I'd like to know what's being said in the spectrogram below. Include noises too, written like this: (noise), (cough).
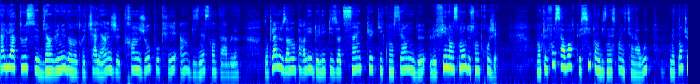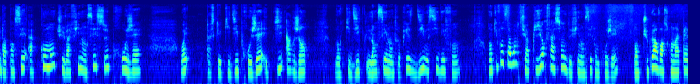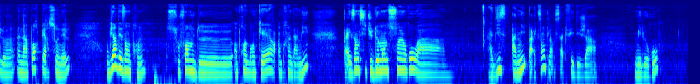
Salut à tous, bienvenue dans notre challenge 30 jours pour créer un business rentable. Donc là, nous allons parler de l'épisode 5 qui concerne le financement de son projet. Donc il faut savoir que si ton business plan il tient la route, maintenant tu dois penser à comment tu vas financer ce projet. Oui, parce que qui dit projet dit argent. Donc qui dit lancer une entreprise dit aussi des fonds. Donc il faut savoir que tu as plusieurs façons de financer ton projet. Donc tu peux avoir ce qu'on appelle un apport personnel ou bien des emprunts sous forme de emprunt bancaire, emprunt d'amis. Par exemple, si tu demandes 100 euros à, à 10 amis, par exemple, ça te fait déjà 1000 euros.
